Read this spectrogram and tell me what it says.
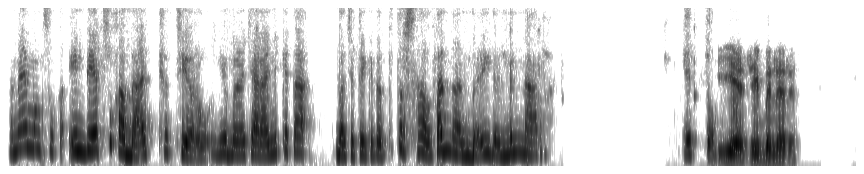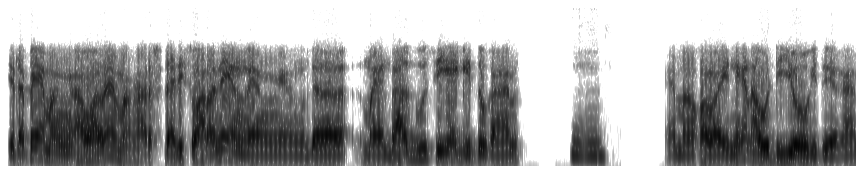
Karena emang suka India tuh suka bacot sih Ru. gimana caranya kita bacotnya kita tuh tersalurkan dengan baik dan benar itu Iya sih bener. Ya tapi emang awalnya emang harus dari suaranya yang yang yang udah lumayan bagus sih kayak gitu kan. Mm-mm. Emang kalau ini kan audio gitu ya kan.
